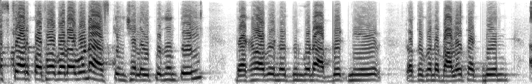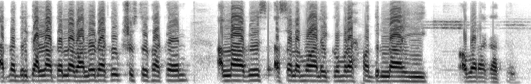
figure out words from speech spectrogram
আজকে আর কথা বলাবো না। আজকে ইনশাল্লাহ এই পর্যন্তই। দেখা হবে নতুন কোনো আপডেট নিয়ে। ততক্ষণে ভালো থাকবেন। আপনাদেরকে আল্লাহ তাআলা ভালো রাখুক, সুস্থ থাকেন। আল্লাহ হাফেজ। আসসালামু আলাইকুম রহমতুল্লাহি আবরাকাতুহ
